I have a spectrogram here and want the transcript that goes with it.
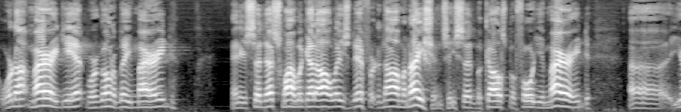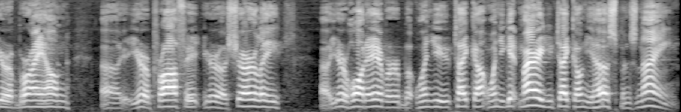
we're not married yet. We're going to be married. And he said, that's why we got all these different denominations. He said, because before you married, uh, you're a Brown, uh, you're a prophet, you're a Shirley, uh, you're whatever. But when you take on, when you get married, you take on your husband's name.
